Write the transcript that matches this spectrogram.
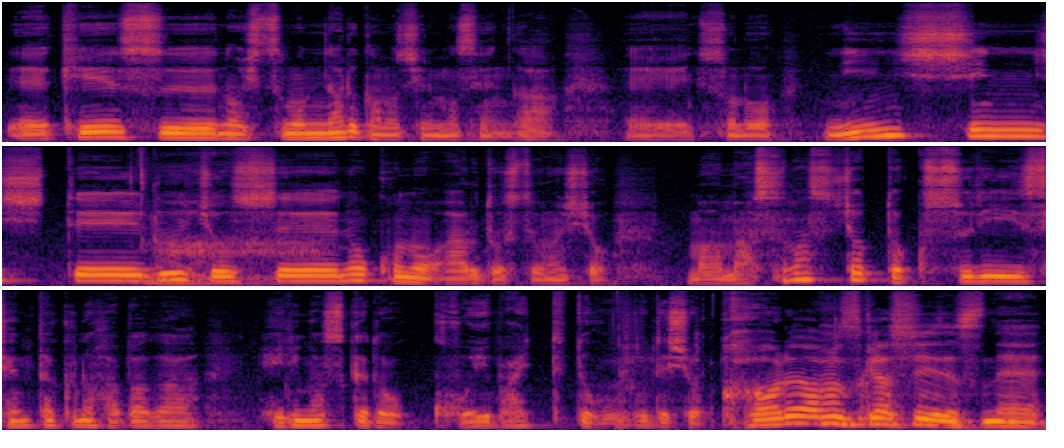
えー、ケースの質問になるかもしれませんが、えー、その妊娠している女性のこのアルドステロン症。まあ、ますますちょっと薬選択の幅が減りますけどこういう場合ってどうでしょうこれは難しいですね、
